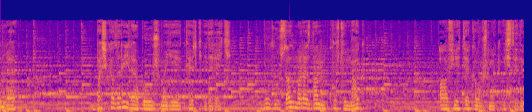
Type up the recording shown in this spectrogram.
Sonra başkalarıyla boğuşmayı terk ederek bu ruhsal marazdan kurtulmak, afiyete kavuşmak istedim.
